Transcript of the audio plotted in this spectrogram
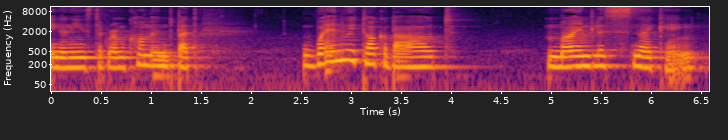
in an Instagram comment, but when we talk about mindless snacking,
